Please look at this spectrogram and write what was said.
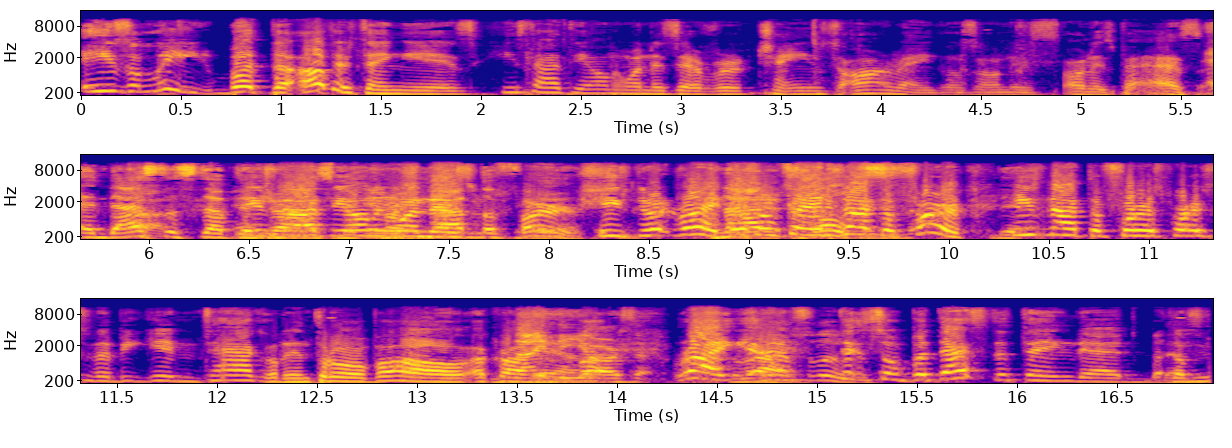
he's elite. But the other thing is, he's not the only one that's ever changed arm angles on his on his pass. And that's the uh, stuff that He's not the only one that's Not the first. He's right. Not that's what I'm saying. He's not the close. first. He's not the first person to be getting tackled and throw a ball across 90 the yards. Right. Right, Yeah. absolutely. So, but that's the thing that the That's that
